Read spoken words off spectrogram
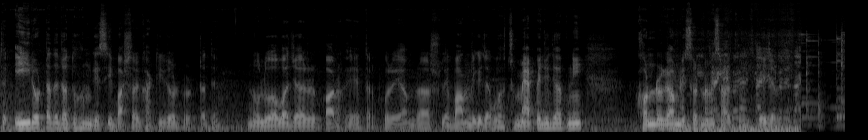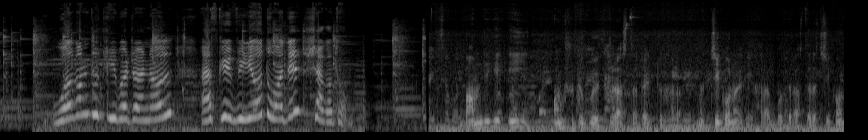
তো এই রোডটাতে যতক্ষণ গেছি, বাসার ঘাটি রোড রোডটাতে নলুয়া বাজার পার হয়ে তারপরে আমরা আসলে বাম দিকে যাব। হচ্ছে ম্যাপে যদি আপনি খন্ডগ্রাম রিসোর্ট নামে সার্চ দেন পেয়ে যাবেন। ওয়েলকাম টু ট্রিবা চ্যানেল আজকের ভিডিও তোমাদের স্বাগতম। বাম দিকে এই অংশটুকু একটু রাস্তাটা একটু খারাপ মানে চিকন আর কি খারাপ বলতে রাস্তাটা চিকন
